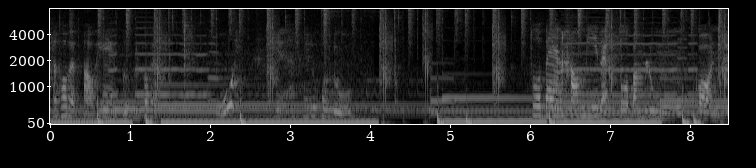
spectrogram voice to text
แล้วพอแบบเป่าแห้งปุ๊บมันก็แบบอุ้ยเนี่ยให้ทุกคนดู ตัวแบรนด์เขามีแบบตัวบำรุงก่อนท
